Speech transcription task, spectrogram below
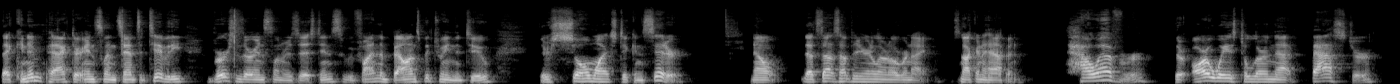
that can impact our insulin sensitivity versus our insulin resistance. We find the balance between the two. There's so much to consider. Now, that's not something you're going to learn overnight. It's not going to happen. However, there are ways to learn that faster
